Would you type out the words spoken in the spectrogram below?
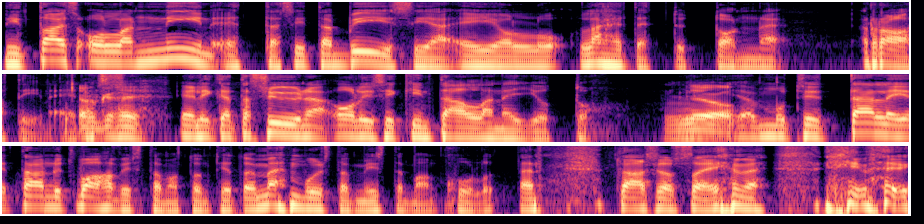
niin taisi olla niin, että sitä biisiä ei ollut lähetetty tonne raatiin edes. Okei. Eli että syynä olisikin tällainen juttu. Joo. Ja, mutta siis tämä on nyt vahvistamaton tieto. Mä en muista, mistä mä oon kuullut tämän. Taas jossain ihme, ihme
